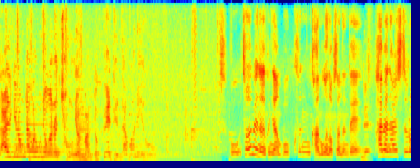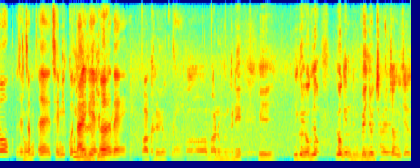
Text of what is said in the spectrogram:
딸기 농장을 운영하는 청년만도 꽤 된다고 하네요. 어, 처음에는 그냥 뭐 큰 감흥은 없었는데 네. 하면 할수록 이제 더좀 예, 재밌고 딸기. 어, 네. 아 그래요? 네. 어, 많은 분들이 이, 그러니까 여기서 여기는 몇 년 차예요? 저는 이제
